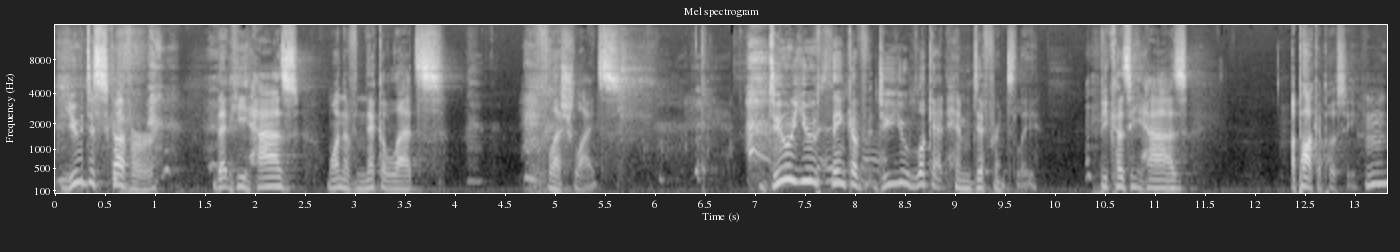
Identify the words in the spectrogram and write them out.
You discover that he has one of Nicolette's fleshlights. Do you think of, do you look at him differently because he has a pocket pussy? Hmm?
